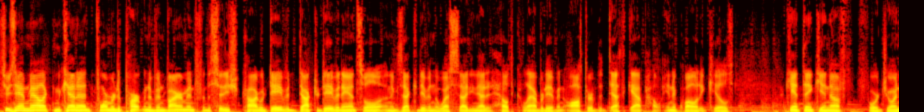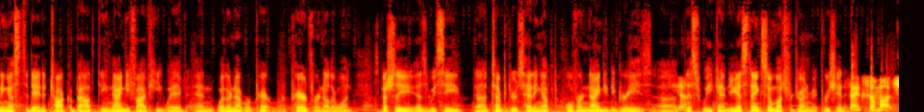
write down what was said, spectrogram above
Suzanne Malec McKenna, former Department of Environment for the City of Chicago. David, Dr. David Ansell, an executive in the West Side United Health Collaborative and author of The Death Gap How Inequality Kills. Can't thank you enough for joining us today to talk about the 95 heat wave and whether or not we're prepared for another one, especially as we see uh, temperatures heading up over 90 degrees uh, yeah. this weekend. You guys, thanks so much for joining me. Appreciate it. Thanks so much.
